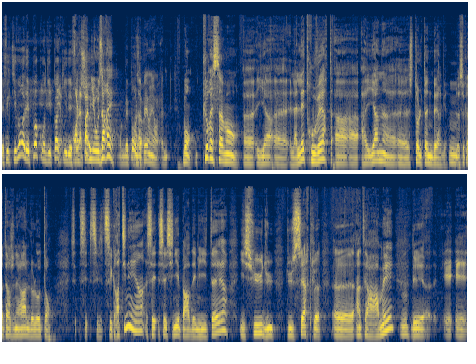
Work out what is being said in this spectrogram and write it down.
Effectivement, à l'époque, on ne dit pas qu'il est On l'a pas mis aux arrêts. On ne met pas aux arrêts. Bon, plus récemment, euh, il y a euh, la lettre ouverte à, à, Jan euh, Stoltenberg, hmm. le secrétaire général de l'OTAN. C'est gratiné, hein c'est signé par des militaires issus du, du cercle interarmé. Hmm. Des, et,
